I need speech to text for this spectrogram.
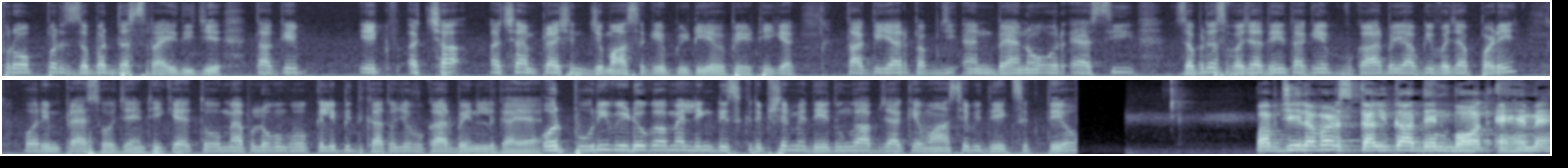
प्रॉपर ज़बरदस्त राय दीजिए ताकि एक अच्छा अच्छा इंप्रेशन जमा सके पी टी पे, ठीक है? ताकि यार पबजी एन बैन हो और ऐसी ज़बरदस्त वजह दें ताकि वकार भाई आपकी वजह पढ़े और इम्प्रेस हो जाएँ, ठीक है? तो मैं आप लोगों को वो क्लिप भी दिखाता हूँ जो वकार भाई ने लगाया है। और पूरी वीडियो का मैं लिंक डिस्क्रिप्शन में दे दूँगा, आप जाके वहाँ से भी देख सकते हो। पबजी लवर्स कल का दिन बहुत अहम है,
